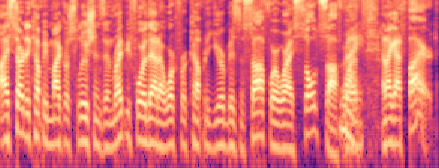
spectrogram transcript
I started a company, Micro Solutions, and right before that, I worked for a company, Your Business Software, where I sold software, right. and I got fired.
